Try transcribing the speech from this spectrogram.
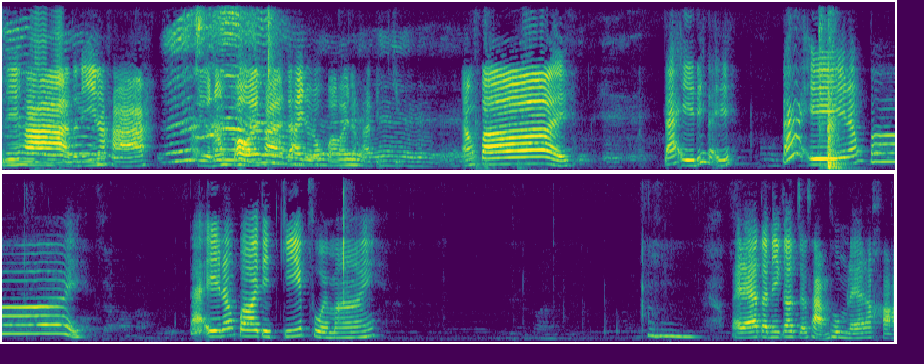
สดีค่ะ ตอนนี้นะคะอยู่น้องปอยค่ะ จะให้ดูน้องปอยนะคะติดกิบน้องปอยตาเอดิตาเอตาเอน้องปอยตาเอน้องปอยติดกิฟสวยไหมไปแล้วตอนนี้ก็จะสามทุ่มแล้วนะคะ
